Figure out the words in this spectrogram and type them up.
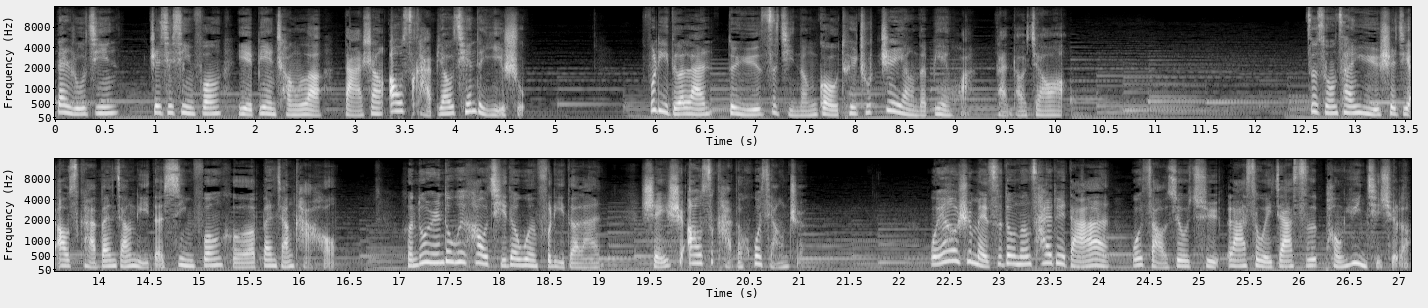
但如今这些信封也变成了打上奥斯卡标签的艺术。弗里德兰对于自己能够推出这样的变化感到骄傲。自从参与设计奥斯卡颁奖礼的信封和颁奖卡后，很多人都会好奇地问弗里德兰：“谁是奥斯卡的获奖者？”我要是每次都能猜对答案，我早就去拉斯维加斯碰运气去了，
